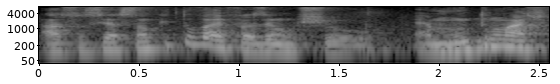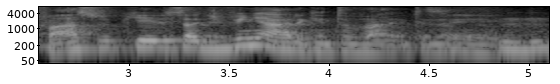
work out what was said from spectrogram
associação que tu vai fazer um show. É muito mais fácil que eles adivinharem quem tu vai, entendeu? Sim. Uhum.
